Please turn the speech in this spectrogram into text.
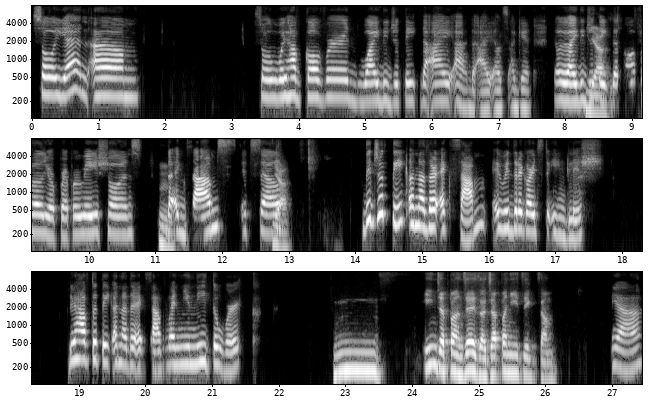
So yeah, um so we have covered why did you take the I ah the IELTS again. So why did you Yeah. take the TOEFL, your preparations, the Mm, exams itself. yeah. Did you take another exam eh, with regards to English? Do you have to take another exam when you need to work? Mm, in Japan, there is a Japanese exam. Yeah.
